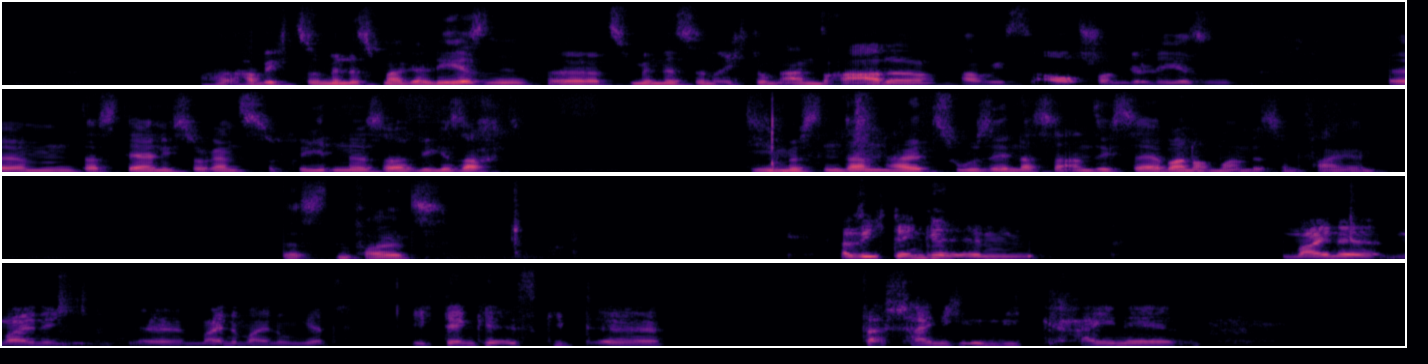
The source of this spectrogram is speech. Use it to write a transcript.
Habe ich zumindest mal gelesen, äh, zumindest in Richtung Andrade habe ich es auch schon gelesen, ähm, dass der nicht so ganz zufrieden ist. Aber wie gesagt, die müssen dann halt zusehen, dass sie an sich selber noch mal ein bisschen feilen. Bestenfalls. Also ich denke, ähm, meine, meine, äh, meine Meinung jetzt. Ich denke, es gibt äh, wahrscheinlich irgendwie keine,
